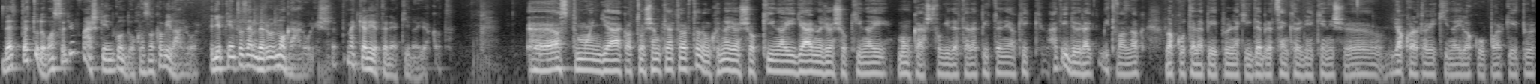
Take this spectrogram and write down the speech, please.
de te tudom azt, hogy ők másként gondolkoznak a világról. Egyébként az emberről magáról is. Meg kell érteni a kínaiakat. Azt mondják, attól sem kell tartanunk, hogy nagyon sok kínai gyár, nagyon sok kínai munkást fog ide telepíteni, akik hát időleg itt vannak, lakótelep épül nekik Debrecen környékén is, gyakorlatilag egy kínai lakópark épül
